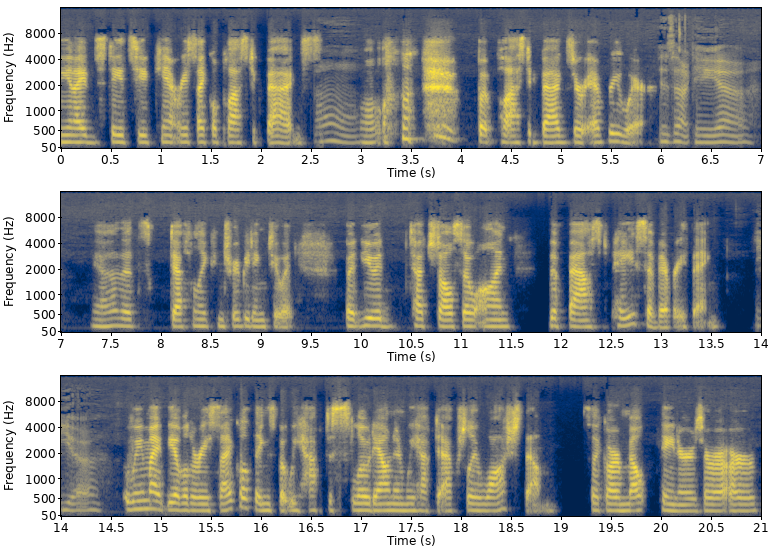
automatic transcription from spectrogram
the United States you can't recycle plastic bags. Oh. Well, but plastic bags are everywhere. Exactly, yeah. Yeah, that's definitely contributing to it. But you had touched also on the fast pace of everything. Yeah. We might be able to recycle things, but we have to slow down and we have to actually wash them. It's like our milk containers or our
